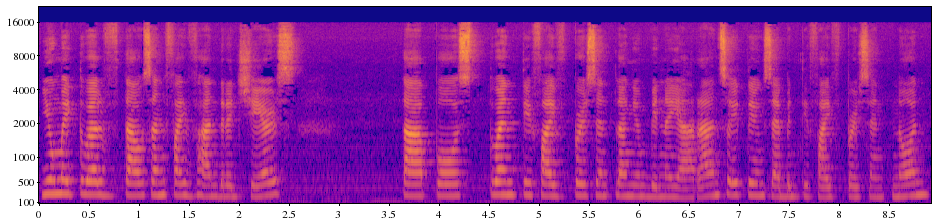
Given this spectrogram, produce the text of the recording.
yung may 12,500 shares, tapos, 25% lang yung binayaran. So, ito yung 75% nun.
